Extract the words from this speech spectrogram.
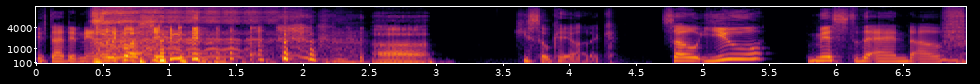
if that didn't answer the question. Uh, He's so chaotic. So you missed the end of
